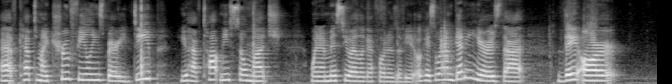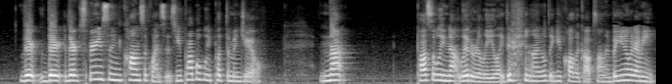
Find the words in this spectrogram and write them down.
have kept my true feelings buried deep. You have taught me so much. When I miss you, I look at photos of you. Okay, so what I'm getting here is that they are they're they're they're experiencing consequences. You probably put them in jail. Not possibly not literally, like I don't think you call the cops on them, but you know what I mean.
